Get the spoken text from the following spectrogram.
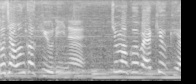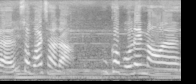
拄则阮搁救你呢，即马几摆救起来，你煞不爱睬人，有够无礼貌的。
